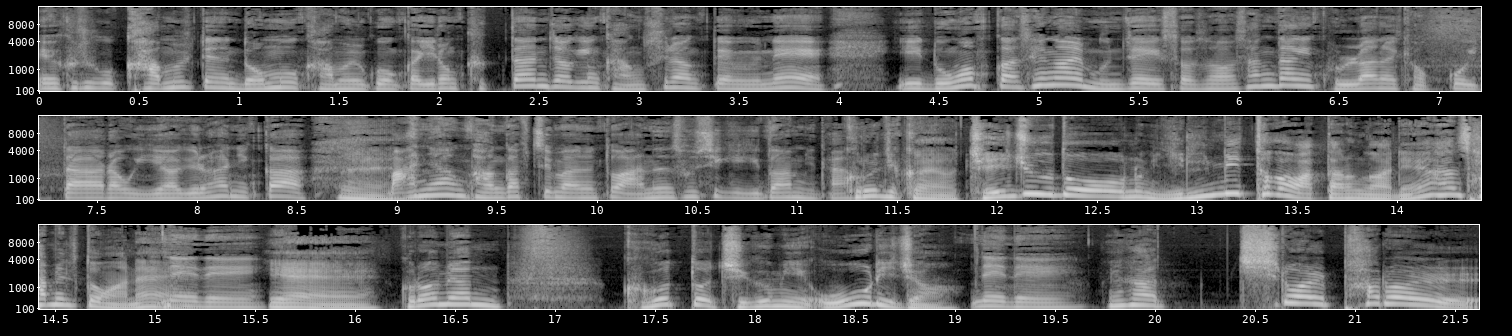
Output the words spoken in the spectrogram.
예, 그리고 가물 때는 너무 가물고 그러니까 이런 극단적 폭발적인 강수량 때문에 이 농업과 생활 문제에 있어서 상당히 곤란을 겪고 있다라고 이야기를 하니까 네. 마냥 반갑지만은 또 아는 소식이기도 합니다. 그러니까요. 제주도는 1미터가 왔다는 거 아니에요? 한 3일 동안에. 네네. 예. 그러면 그것도 지금이 5월이죠. 네네. 그러니까 7월, 8월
